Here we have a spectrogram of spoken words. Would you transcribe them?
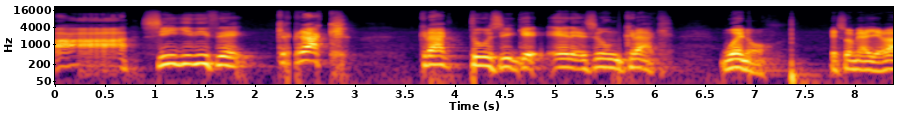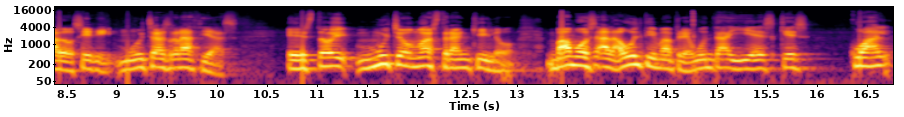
Ah, Sigi dice, crack. Crack, tú sí que eres un crack. Bueno, eso me ha llegado, Sigi. Muchas gracias. Estoy mucho más tranquilo. Vamos a la última pregunta y es que es ¿cuál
